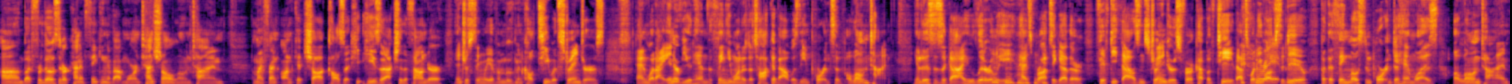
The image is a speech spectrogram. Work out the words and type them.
Um, but for those that are kind of thinking about more intentional alone time my friend Ankit Shah calls it. He, he's actually the founder, interestingly, of a movement called Tea with Strangers. And when I interviewed him, the thing he wanted to talk about was the importance of alone time. You know, this is a guy who literally has brought together 50,000 strangers for a cup of tea. That's what he right. loves to do. But the thing most important to him was alone time.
